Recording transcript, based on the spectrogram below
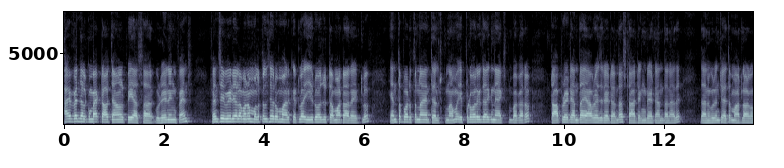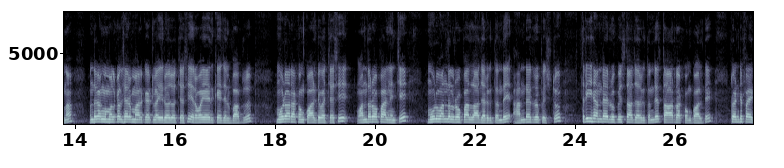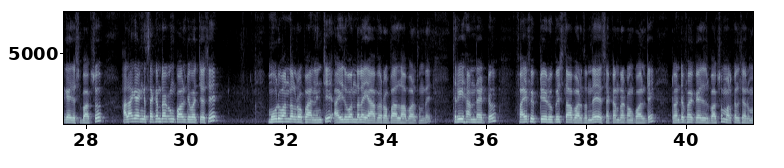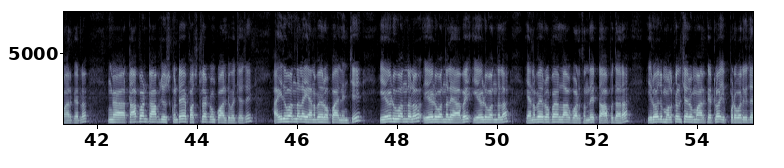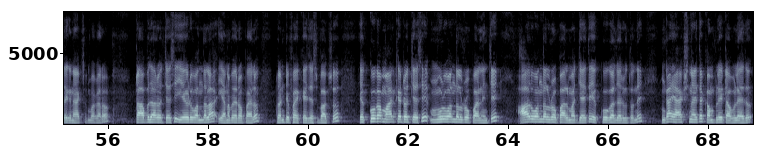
Hi friends welcome back to our channel PSR good evening friends friends ఈ వీడియోలో మనం ములకల చెరువు మార్కెట్లో ఈరోజు టమాటా రేట్లు ఎంత పడుతున్నాయని తెలుసుకున్నాము ఇప్పటివరకు జరిగిన యాక్షన్ ప్రకారం టాప్ రేట్ ఎంత యావరేజ్ రేట్ ఎంత స్టార్టింగ్ రేట్ ఎంత అనేది దాని గురించి అయితే మాట్లాడుకుందాం. ముందుగా ములకల చెరువు మార్కెట్లో ఈరోజు వచ్చేసి ఇరవై ఐదు కేజీల బాక్సు. మూడో రకం క్వాలిటీ వచ్చేసి వంద రూపాయల నుంచి మూడు వందల రూపాయల జరుగుతుంది. Hundred rupees to three hundred rupees దా జరుగుతుంది. థార్ రకం quality twenty five kgs box. అలాగే ఇంకా సెకండ్ రకం క్వాలిటీ వచ్చేసి మూడు వందల రూపాయల నుంచి ఐదు వందల యాభై రూపాయలు లాభపడుతుంది three hundred to five fifty rupees లాభపడుతుంది second రకం quality. Twenty five kgs box మొలకల చెరువు మార్కెట్లో. ఇంకా టాప్ అండ్ టాప్ చూసుకుంటే ఫస్ట్ రకం క్వాలిటీ వచ్చేసి ఐదు వందల ఎనభై రూపాయల నుంచి ఏడు వందలు ఏడు వందల యాభై ఏడు వందల ఎనభై రూపాయల దాకా పడుతుంది టాప్ ధర. ఈరోజు మొలకల చెరువు మార్కెట్లో ఇప్పటివరకు జరిగిన యాక్షన్ ప్రకారం టాప్ ధర వచ్చేసి ఏడు వందల ఎనభై రూపాయలు ట్వంటీ ఫైవ్ కేజెస్ బాక్సు. ఎక్కువగా మార్కెట్ వచ్చేసి మూడు వందల రూపాయల నుంచి ఆరు వందల రూపాయల మధ్య అయితే ఎక్కువగా జరుగుతుంది. ఇంకా యాక్షన్ అయితే కంప్లీట్ అవ్వలేదు.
